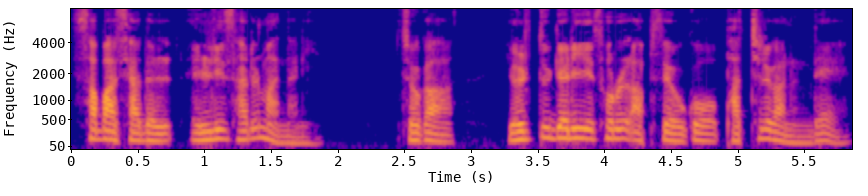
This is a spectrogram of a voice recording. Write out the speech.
사바세 아들 엘리사를 만나니 저가 열두 결이 소를 앞세우고 밭을 가는데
